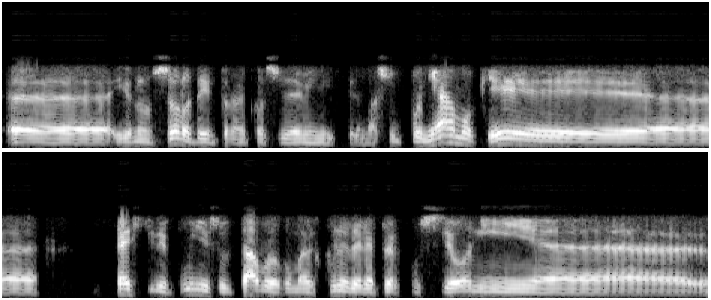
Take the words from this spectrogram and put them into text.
eh, io non sono dentro nel Consiglio dei Ministri, ma supponiamo che eh, pestino i pugni sul tavolo come alcune delle percussioni eh,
